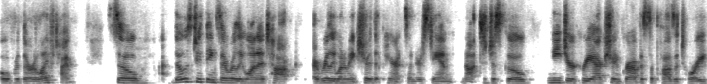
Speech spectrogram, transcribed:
over their lifetime. So, mm-hmm. those two things I really want to talk. I really want to make sure that parents understand not to just go knee jerk reaction, grab a suppository,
